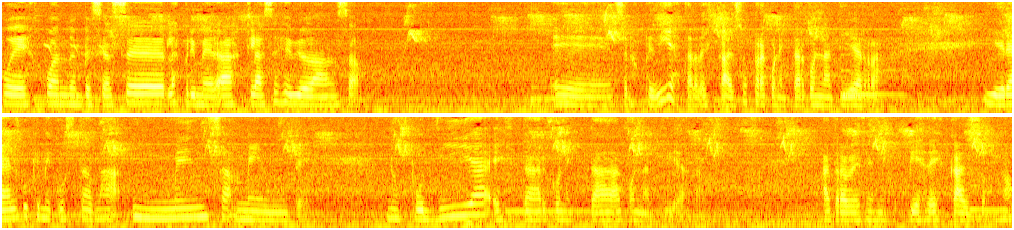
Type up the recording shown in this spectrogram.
pues cuando empecé a hacer las primeras clases de biodanza, eh, se nos pedía estar descalzos para conectar con la tierra. Y era algo que me costaba inmensamente. No podía estar conectada con la tierra a través de mis pies descalzos, ¿no?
